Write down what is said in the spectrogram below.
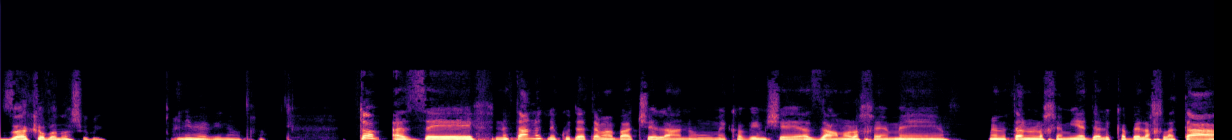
זה הכוונה שלי. אני מבינה אותך. טוב, אז uh, נתנו את נקודת המבט שלנו, מקווים שעזרנו לכם uh, ונתנו לכם ידע לקבל החלטה,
